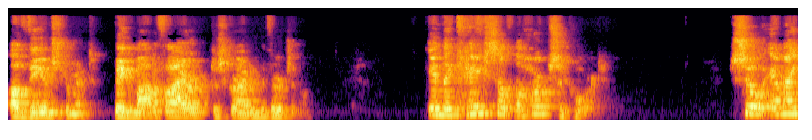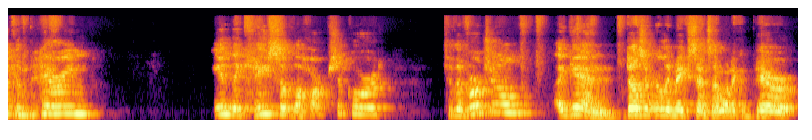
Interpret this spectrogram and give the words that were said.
of the instrument. Big modifier describing the virginal. In the case of the harpsichord, so am I comparing in the case of the harpsichord to the virginal? Again, doesn't really make sense. I want to compare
